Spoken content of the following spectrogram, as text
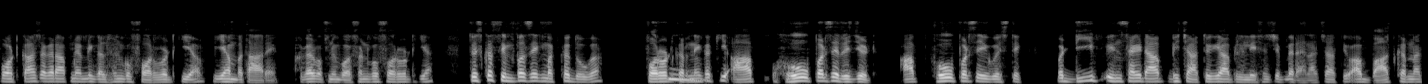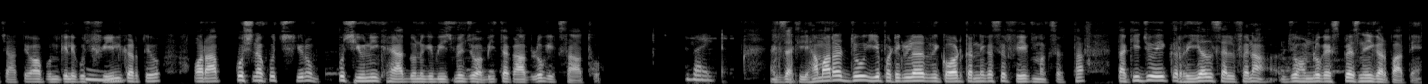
पॉडकास्ट अगर आपने अपनी गर्लफ्रेंड को फॉरवर्ड किया ये हम बता रहे हैं। अगर अपने बॉयफ्रेंड को फॉरवर्ड किया तो इसका सिंपल से एक मकसद होगा फॉरवर्ड करने का कि आप हो ऊपर से रिजिड आप हो ऊपर से इगोइस्टिक बट डीप इनसाइड आप भी चाहते हो कि आप रिलेशनशिप में रहना चाहते हो आप बात करना चाहते हो आप उनके लिए कुछ फील हम्म करते हो और आप कुछ ना कुछ यू नो कुछ यूनिक है आप दोनों के बीच में जो अभी तक आप लोग एक साथ हो। Right exactly exactly. हमारा जो ये पर्टिकुलर रिकॉर्ड करने का सिर्फ़ एक मकसद था ताकि जो एक रियल सेल्फ है ना जो हम लोग एक्सप्रेस नहीं कर पाते हैं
